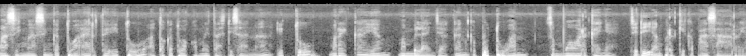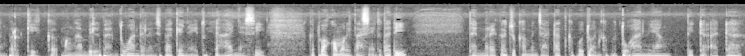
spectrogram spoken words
masing-masing uh, ketua RT itu atau ketua komunitas di sana itu mereka yang membelanjakan kebutuhan semua warganya. Jadi yang pergi ke pasar, yang pergi ke mengambil bantuan dan lain sebagainya itu ya hanya si ketua komunitasnya itu tadi dan mereka juga mencatat kebutuhan-kebutuhan yang tidak ada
